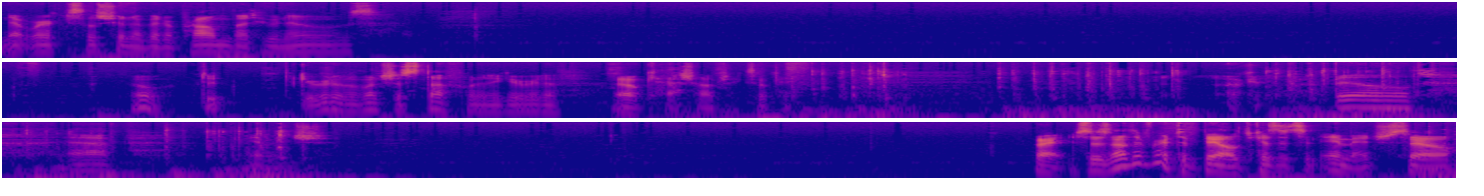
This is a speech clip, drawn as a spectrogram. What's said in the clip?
network, so shouldn't have been a problem, but who knows. Oh, did get rid of a bunch of stuff. What did I get rid of? Oh, cache objects. Okay. Okay. Build app image. Right. So there's nothing for it to build because it's an image. So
